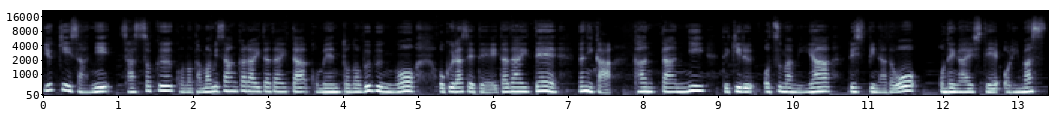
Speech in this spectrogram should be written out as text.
ユッキーさんに早速このたまみさんからいただいたコメントの部分を送らせていただいて何か簡単にできるおつまみやレシピなどをお願いしております。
